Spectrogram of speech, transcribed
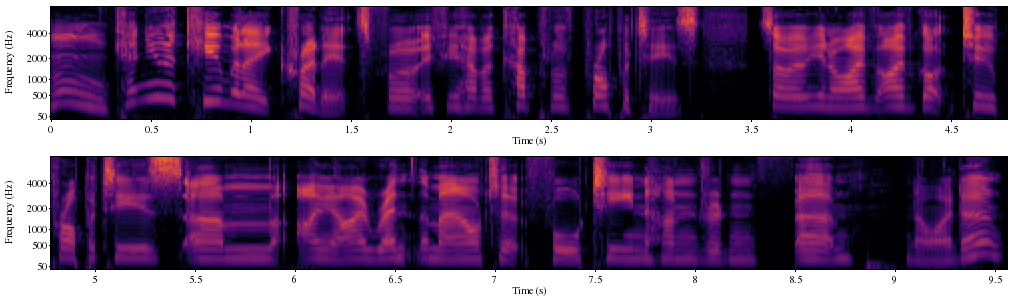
Mm, can you accumulate credits for if you have a couple of properties? So you know, I've I've got two properties. Um, I I rent them out at fourteen hundred and um, no, I don't.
